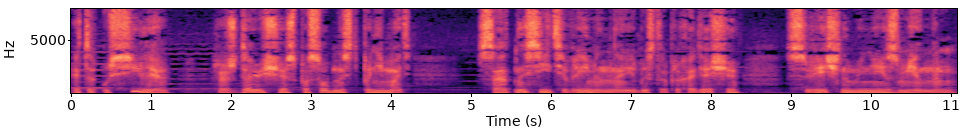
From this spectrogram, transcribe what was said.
Это усилие, рождающее способность понимать, соотносить временное и быстро проходящее – с вечным и неизменным.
